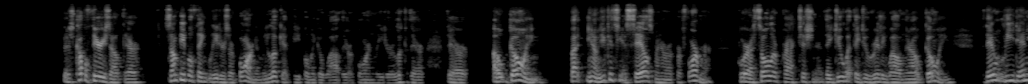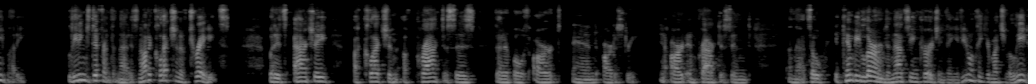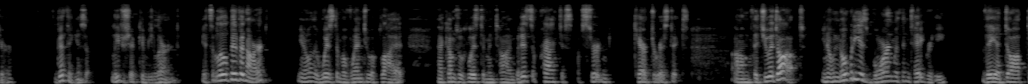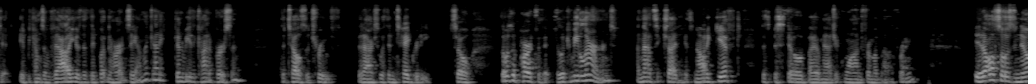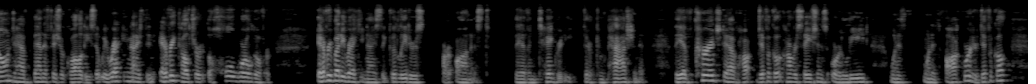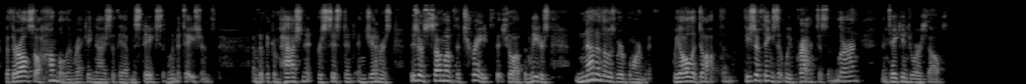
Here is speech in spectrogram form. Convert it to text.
there's a couple theories out there some people think leaders are born, and we look at people and we go, "Wow, they're a born leader." Look at their they're outgoing, but you know, you can see a salesman or a performer who are a solar practitioner. They do what they do really well, and they're outgoing. But they don't lead anybody. Leading's different than that. It's not a collection of traits, but it's actually a collection of practices that are both art and artistry, you know, art and practice, and and that. So it can be learned, and that's the encouraging thing. If you don't think you're much of a leader, the good thing is leadership can be learned. It's a little bit of an art, you know, the wisdom of when to apply it. That comes with wisdom and time, but it's a practice of certain characteristics um, that you adopt. You know, nobody is born with integrity. They adopt it. It becomes a value that they put in their heart and say, I'm going to be the kind of person that tells the truth, that acts with integrity. So those are parts of it. So it can be learned, and that's exciting. It's not a gift that's bestowed by a magic wand from above, right? It also is known to have beneficial qualities that we recognized in every culture the whole world over. Everybody recognized that good leaders are honest, they have integrity, they're compassionate, they have courage to have difficult conversations or lead when it's when it's awkward or difficult, but they're also humble and recognize that they have mistakes and limitations and that they're compassionate, persistent, and generous. These are some of the traits that show up in leaders. None of those we're born with. We all adopt them. These are things that we practice and learn and take into ourselves.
